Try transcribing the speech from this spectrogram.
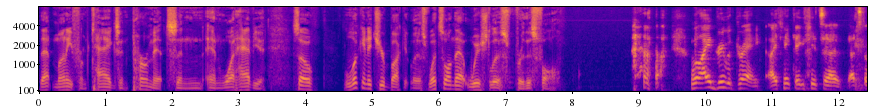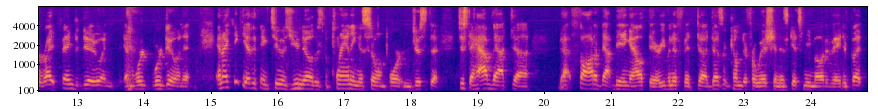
that money from tags and permits and, and what have you. So, looking at your bucket list, what's on that wish list for this fall? well, I agree with Gray. I think it's a that's the right thing to do, and, and we're we're doing it. And I think the other thing too is you know, there's the planning is so important. Just to just to have that uh, that thought of that being out there, even if it uh, doesn't come to fruition, is gets me motivated. But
